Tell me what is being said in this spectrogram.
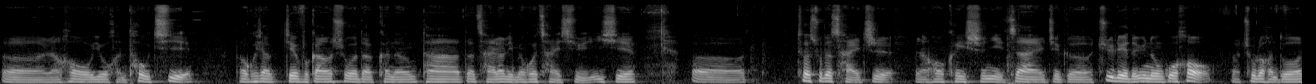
呃，然后又很透气，包括像杰夫刚刚说的，可能它的材料里面会采取一些呃特殊的材质，然后可以使你在这个剧烈的运动过后，呃，出了很多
